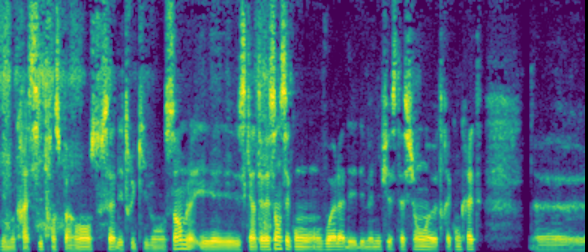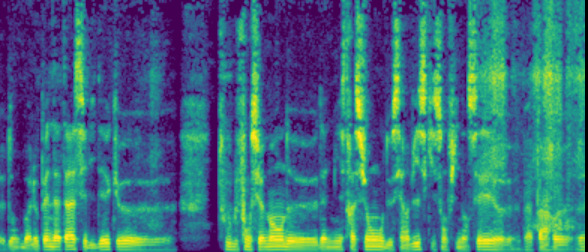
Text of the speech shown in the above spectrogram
démocratie, transparence, tout ça, des trucs qui vont ensemble. Et ce qui est intéressant, c'est qu'on voit là des, des manifestations euh, très concrètes. Euh, donc, bah, l'open data, c'est l'idée que tout le fonctionnement d'administration ou de services qui sont financés euh, bah, par euh,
